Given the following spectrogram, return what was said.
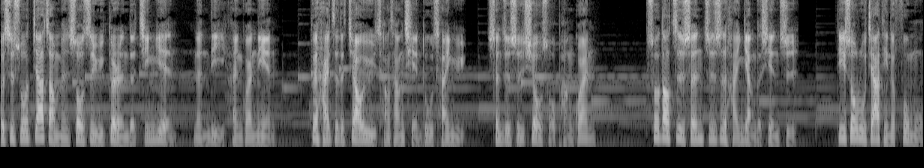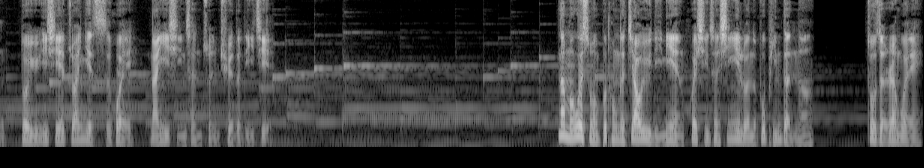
而是说，家长们受制于个人的经验、能力和观念，对孩子的教育常常浅度参与，甚至是袖手旁观，受到自身知识涵养的限制。低收入家庭的父母对于一些专业词汇难以形成准确的理解。那么，为什么不同的教育理念会形成新一轮的不平等呢？作者认为，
